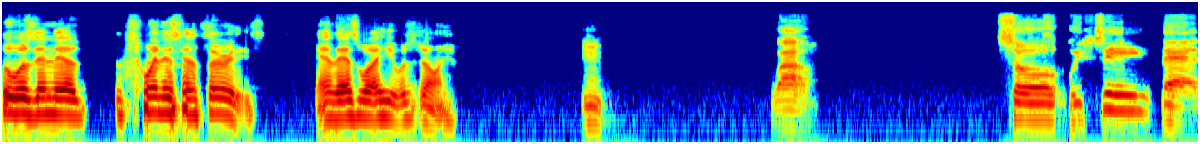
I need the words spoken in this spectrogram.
who was in their twenties and thirties, and that's what he was doing. Mm. Wow. So we see that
